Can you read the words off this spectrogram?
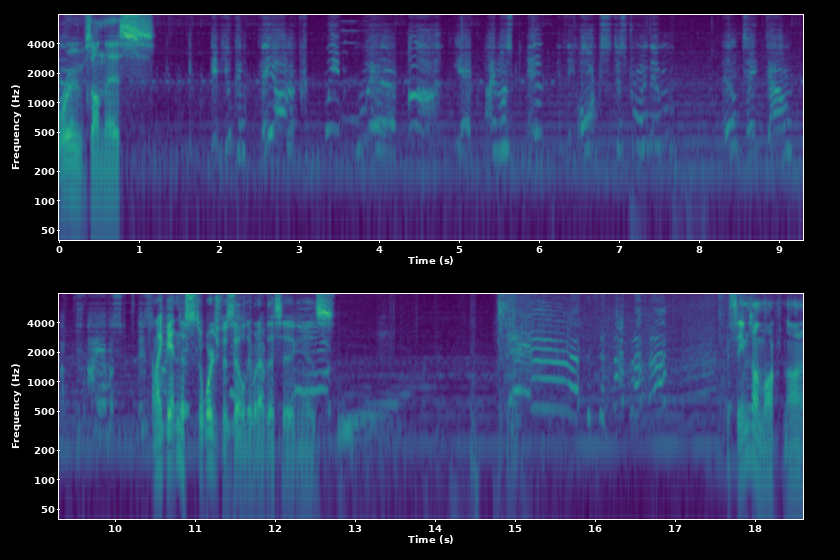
roofs on this. If you can. We? Ah, yeah. I must. If if the orcs destroy them, they'll take down. A, I have a. s- This Can I get in the storage facility, whatever this thing is? It seems unlocked now.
